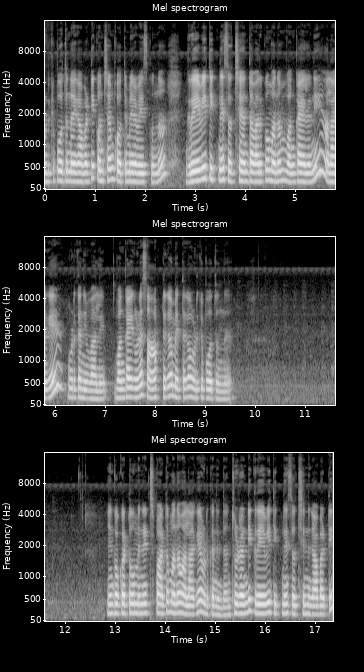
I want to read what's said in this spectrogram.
ఉడికిపోతున్నాయి కాబట్టి కొంచెం కొత్తిమీర వేసుకుందాం గ్రేవీ థిక్నెస్ వచ్చేంత వరకు మనం వంకాయలని అలాగే ఉడకనివ్వాలి. వంకాయ కూడా సాఫ్ట్గా మెత్తగా ఉడికిపోతుంది. ఇంకొక టూ మినిట్స్ పాటు మనం అలాగే ఉడకనిద్దాం. చూడండి గ్రేవీ థిక్నెస్ వచ్చింది కాబట్టి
